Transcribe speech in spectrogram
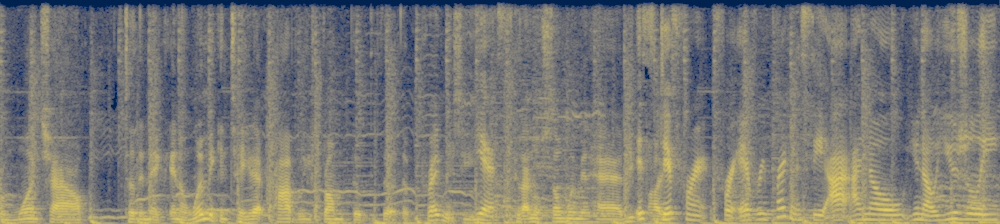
from one child to the next. And a woman can tell you that probably from the, the, the pregnancy. Yes. Because I know some women have. it's probably- different for every pregnancy. I, I know, you know, usually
